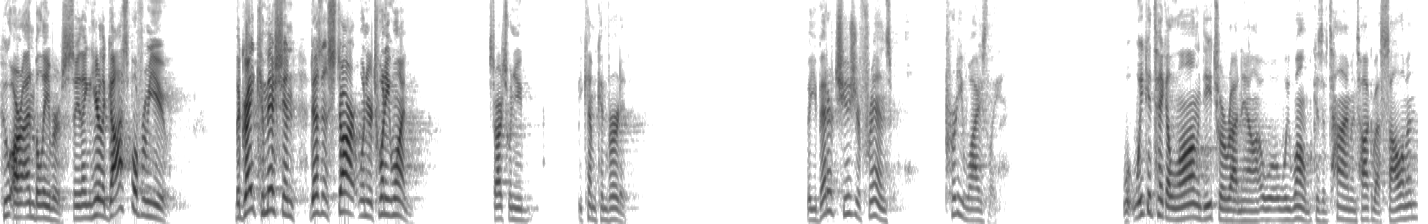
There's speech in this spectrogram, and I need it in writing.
who are unbelievers so they can hear the gospel from you. The Great Commission doesn't start when you're 21. It Starts when you become converted. But you better choose your friends pretty wisely. We could take a long detour right now. We won't because of time and talk about Solomon.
